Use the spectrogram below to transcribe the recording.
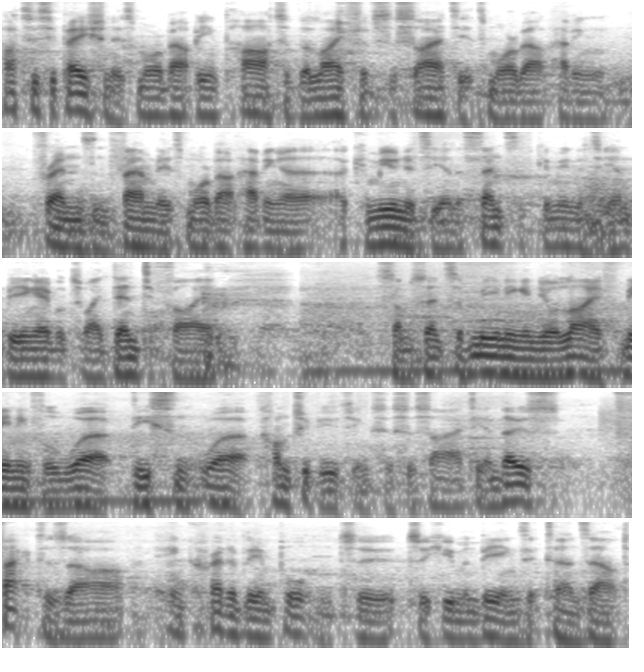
participation. It's more about being part of the life of society. It's more about having friends and family. It's more about having a, a community and a sense of community and being able to identify some sense of meaning in your life, meaningful work, decent work, contributing to society. And those factors are incredibly important to, to human beings, it turns out.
